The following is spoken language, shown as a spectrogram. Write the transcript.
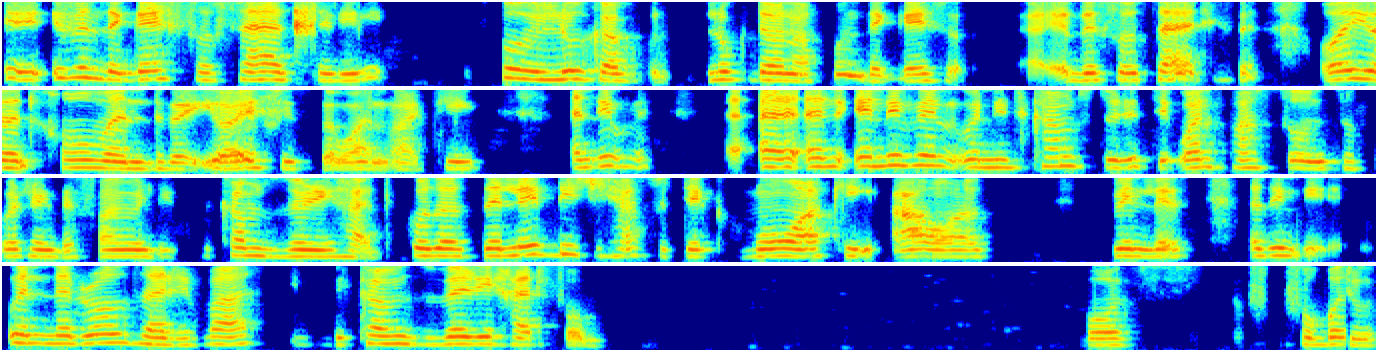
even the guy society who look up look down upon the guys uh, the society said, "Oh, you're at home and the, your wife is the one working," and even and, and even when it comes to it, one person supporting the family, it becomes very hard because as the lady, she has to take more working hours, doing less. I think when the roles are reversed, it becomes very hard for both for both to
